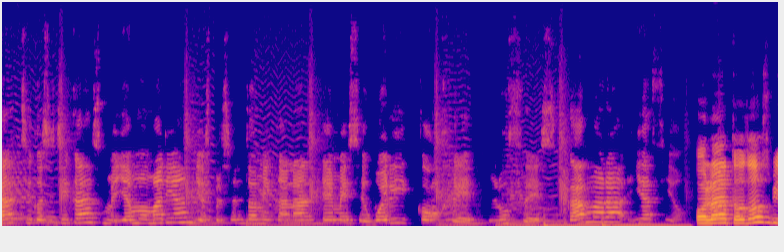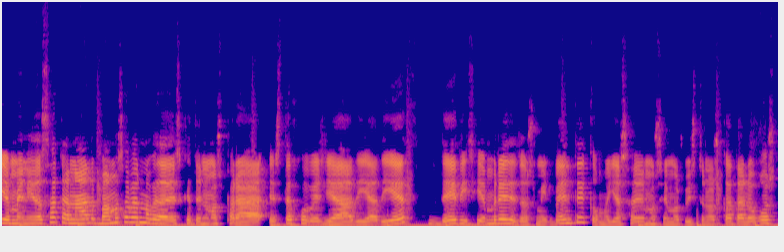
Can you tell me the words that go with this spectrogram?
Hola chicos y chicas, me llamo Marian y os presento a mi canal MS Welly con G, luces, cámara y acción. Hola a todos, bienvenidos al canal. Vamos a ver novedades que tenemos para este jueves ya día 10 de diciembre de 2020. Como ya sabemos, hemos visto en los catálogos,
